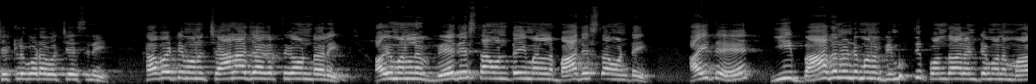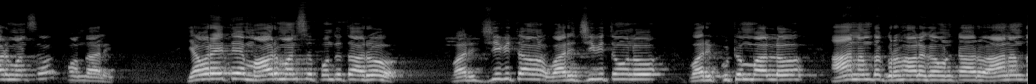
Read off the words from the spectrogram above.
చెట్లు కూడా వచ్చేసినాయి. కాబట్టి మనం చాలా జాగ్రత్తగా ఉండాలి. అవి మనల్ని వేధిస్తూ ఉంటాయి మనల్ని బాధిస్తూ ఉంటాయి. అయితే ఈ బాధ నుండి మనం విముక్తి పొందాలంటే మనం మారు మనసు పొందాలి. ఎవరైతే మారు మనసు పొందుతారో వారి జీవితం వారి జీవితంలో వారి కుటుంబాల్లో ఆనంద గృహాలుగా ఉంటారు ఆనంద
